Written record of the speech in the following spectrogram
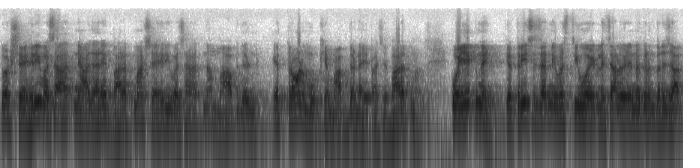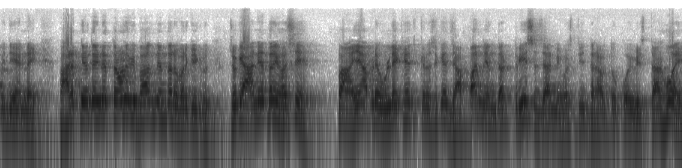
તો શહેરી વસાહતને આધારે ભારતમાં શહેરી વસાહતના માપદંડ, એ ત્રણ મુખ્ય માપદંડ આપ્યા છે ભારતમાં. કોઈ એક નહીં કે ત્રીસ હજારની વસ્તી હોય એટલે ચાલો એને નગરનો દરજ્જા આપી દે નહીં. ભારતની અંદર એને ત્રણ વિભાગની અંદર વર્ગીકૃત. જો કે આની અંદર હશે. પણ અહીંયા આપણે ઉલ્લેખ જ કર્યો છે કે જાપાનની અંદર ત્રીસ હજારની વસ્તી ધરાવતો કોઈ વિસ્તાર હોય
